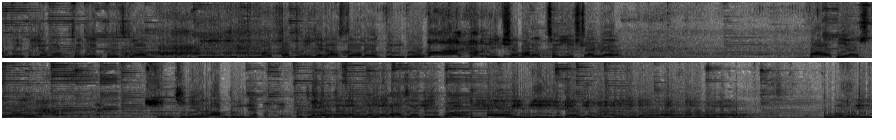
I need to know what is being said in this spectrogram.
Andarkilla মোড় থেকে প্রেস ক্লাব। পাঁচ সাত মিনিটের রাস্তা হলো কিন্তু রিক্সা ভাড়া চল্লিশ টাকা। ভাড়া দিয়ে আসতে হয়। ইঞ্জিনিয়ার আব্দুল প্রতিষ্ঠাতা দৈনিক আজাদি। উপস্থিত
